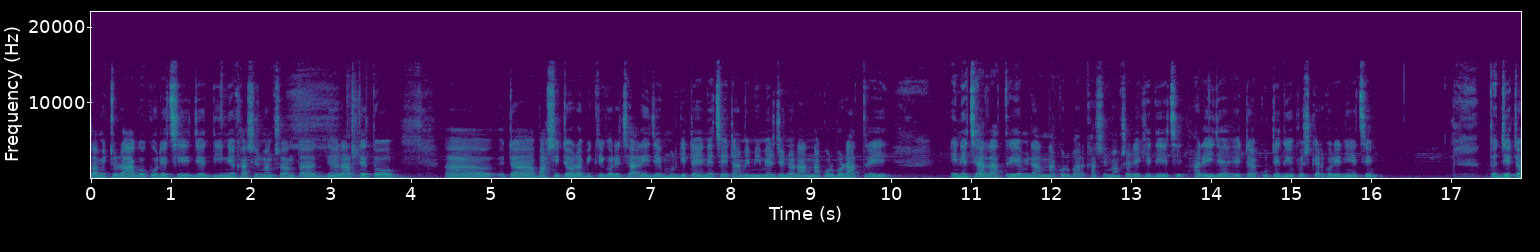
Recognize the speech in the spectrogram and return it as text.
তো আমি একটু রাগও করেছি যে দিনে খাসির মাংস আনতা, রাতে তো এটা বাসিটা ওরা বিক্রি করেছে। আর এই যে মুরগিটা এনেছে, এটা আমি মিমের জন্য রান্না করব। রাত্রে এনেছে আর রাত্রেই আমি রান্না করব। আর খাসির মাংস রেখে দিয়েছি। আর এই যে এটা কুটে দিয়ে পরিষ্কার করে নিয়েছি। তো যেটা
